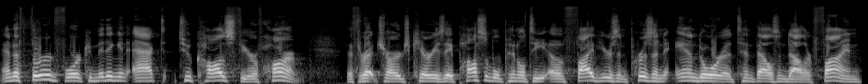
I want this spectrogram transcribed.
and a third for committing an act to cause fear of harm. The threat charge carries a possible penalty of five years in prison and or a $10,000 fine.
